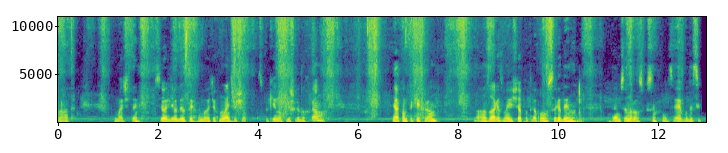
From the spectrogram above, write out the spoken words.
Ну, от. Бачите, сьогодні один з тих небагатьох моментів, що спокійно пішли до храму. Як вам такий храм? А зараз ми ще потрапимо всередину. Дивимося на розписи. Це буде цікаво.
